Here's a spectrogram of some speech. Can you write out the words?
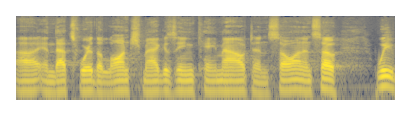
uh, and that's where the launch magazine came out and so on. And so we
